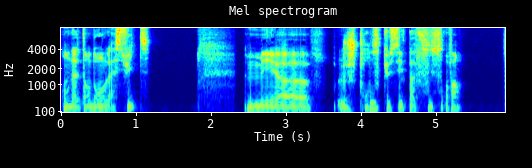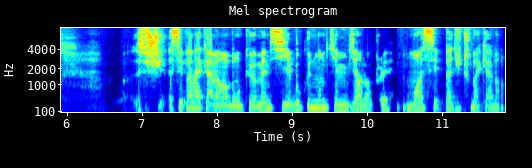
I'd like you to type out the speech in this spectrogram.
en attendant la suite. Mais euh, je trouve que c'est pas fou. Enfin, c'est pas ma cam, hein, donc euh, même s'il y a beaucoup de monde qui aime bien, moi non plus. Moi, c'est pas du tout ma cam. Hein.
